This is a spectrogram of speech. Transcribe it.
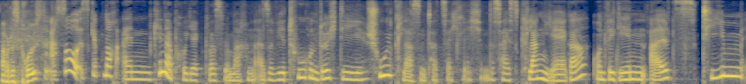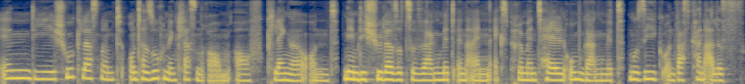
Aber das Größte ist. Ach so, es gibt noch ein Kinderprojekt, was wir machen. Also wir touren durch die Schulklassen tatsächlich. Das heißt Klangjäger. Und wir gehen als Team in die Schulklassen und untersuchen den Klassenraum auf Klänge und nehmen die Schüler sozusagen mit in einen experimentellen Umgang mit Musik und was kann alles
